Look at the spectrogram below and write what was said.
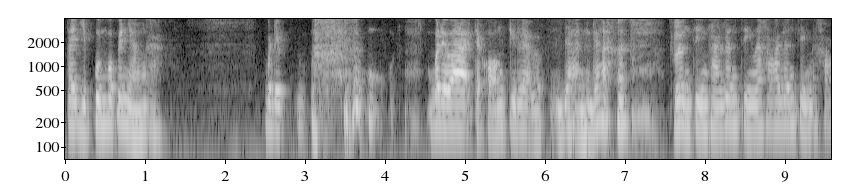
แต่ญี่ปุ่นบ่เป็นหยังค่ะ บ่ได้บ่ได้ว่าจะของกินแหละแบบอย่านนะเรื่องจริงค่ะ เรื่องจริงนะคะ เรื่องจริงนะคะ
